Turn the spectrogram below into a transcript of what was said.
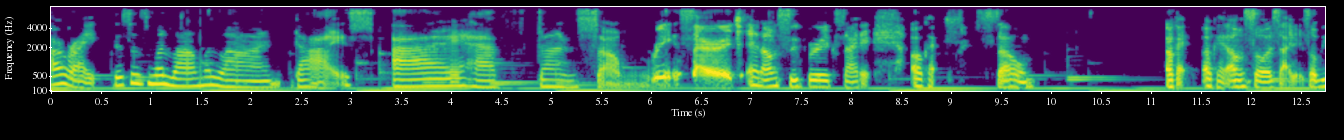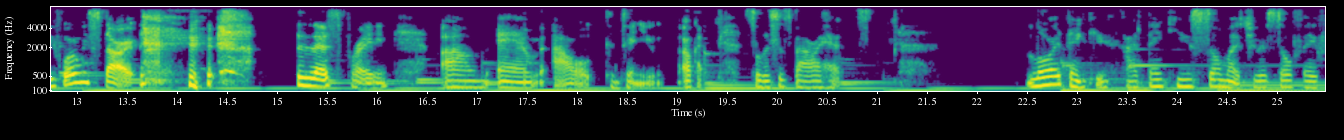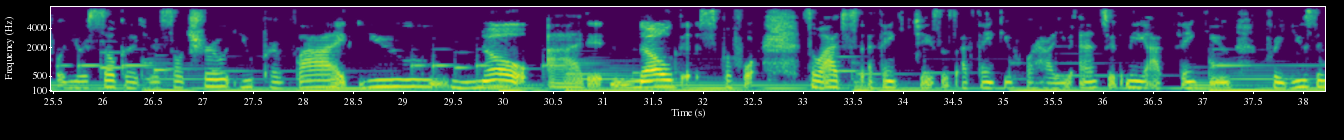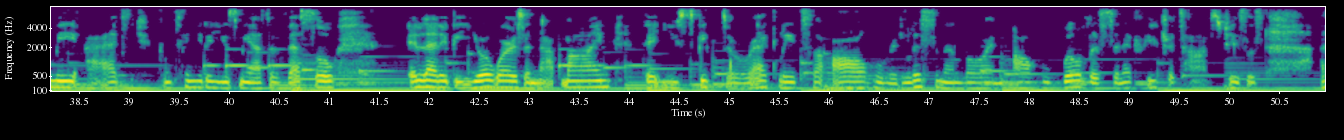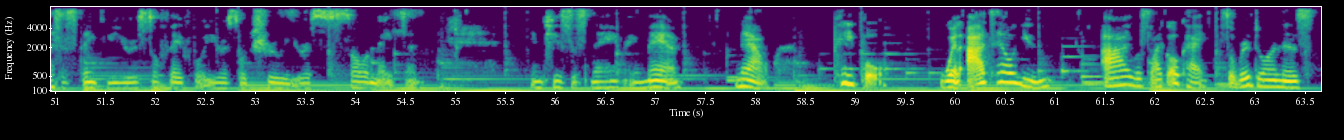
All right, this is Milan Milan. Guys, I have done some research and I'm super excited. Okay, so, okay, okay, I'm so excited. So, before we start, let's pray um, and I'll continue. Okay, so let's just bow our heads. Lord, thank you. I thank you so much. You are so faithful. You are so good. You are so true. You provide. You know I didn't know this before. So I just I thank you, Jesus. I thank you for how you answered me. I thank you for using me. I ask that you continue to use me as a vessel and let it be your words and not mine, that you speak directly to all who are listening, Lord, and all who will listen at future times. Jesus, I just thank you. You're so faithful. You're so true. You're so amazing. In Jesus' name, amen. Now, people, when I tell you, I was like, okay, so we're doing this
